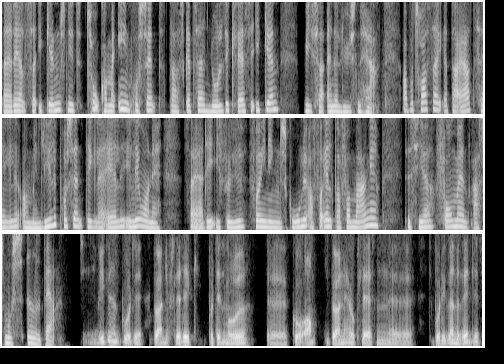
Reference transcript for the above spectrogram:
der er det altså i gennemsnit 2,1 procent, der skal tage 0. klasse igen, viser analysen her. Og på trods af, at der er tale om en lille procentdel af alle eleverne, så er det ifølge Foreningen Skole og Forældre for mange, det siger formand Rasmus Edelberg. I virkeligheden burde børn slet ikke på den måde øh, gå om i børnehaveklassen. Øh, det burde ikke være nødvendigt.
